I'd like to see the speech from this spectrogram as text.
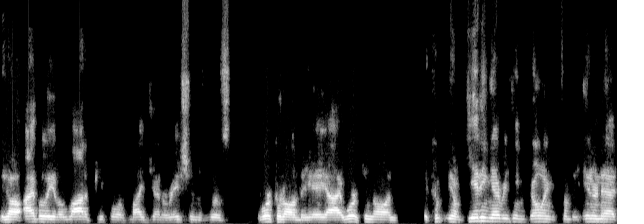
you know, I believe a lot of people of my generation was working on the AI, working on the, you know, getting everything going from the internet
